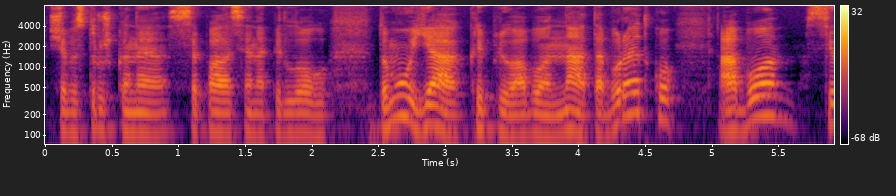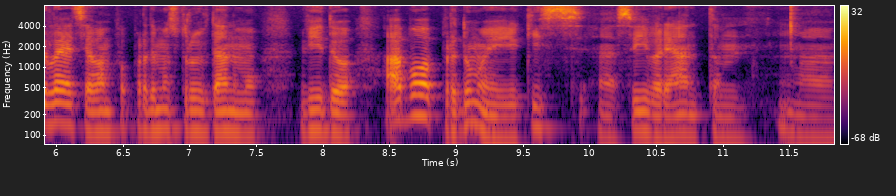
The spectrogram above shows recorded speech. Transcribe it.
щоб стружка не сипалася на підлогу. Тому я кріплю або на табуретку, або стілець, я вам продемонструю в даному відео, або придумаю якийсь е, свій варіант. Е,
